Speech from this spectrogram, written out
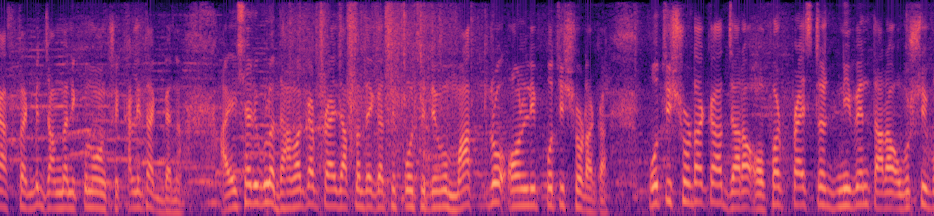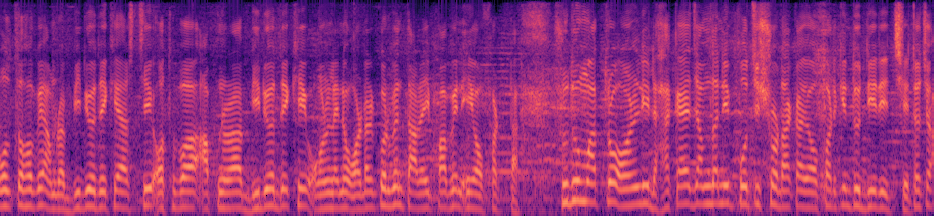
কাজ থাকবে, জামদানি কোনো অংশে খালি থাকবে না। আর এই শাড়িগুলো ধামাকার প্রাইস আপনাদের কাছে পৌঁছে দেবো মাত্র অনলি পঁচিশশো টাকা। পঁচিশশো টাকা যারা অফার প্রাইসটা নেবেন, তারা অবশ্যই বলতে হবে, আমরা ভিডিও দেখে আসছি, অথবা আপনারা ভিডিও দেখে অনলাইনে অর্ডার করবেন, তারাই পাবেন এই অফারটা শুধুমাত্র অনলি ঢাকায় জামদানি পঁচিশশো টাকায় অফার কিন্তু দিয়ে দিচ্ছে। এটা হচ্ছে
